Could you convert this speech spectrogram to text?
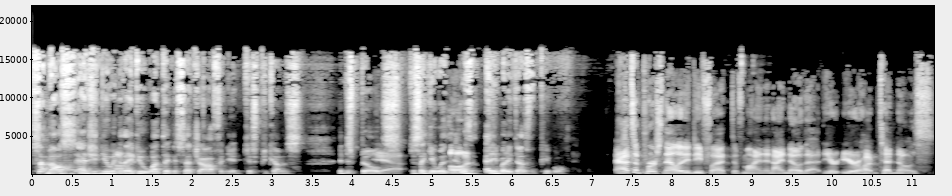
Something else is edging you, and Oh. Uh-huh. they do one thing to set you off, and it just becomes it just builds, Yeah. just like it was, Oh, it uh, was anybody does with people. That's a personality defect of mine, and I know that. You're you're Ted knows.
